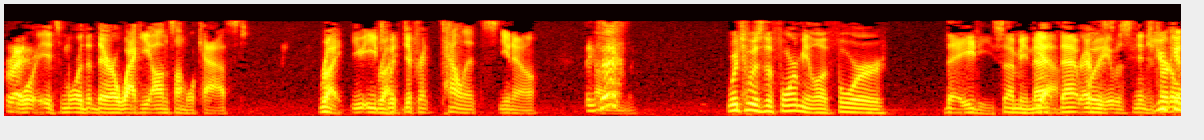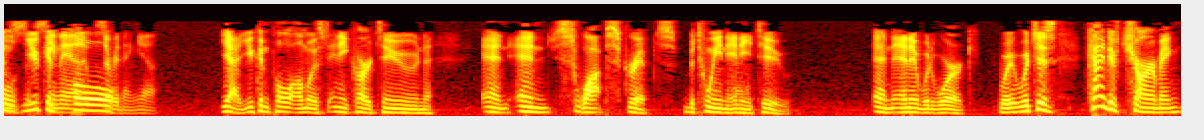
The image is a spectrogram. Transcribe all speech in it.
right. or it's more that they're a wacky ensemble cast. Right. You each Right. with different talents, you know. exactly. Um, which was the formula for the 80s. I mean that yeah, that for every- was it was Ninja you can- Turtles, you can He-Man, pull- everything. Yeah. yeah, you can pull almost any cartoon and and swap scripts between any two. And and it would work, which is kind of charming.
